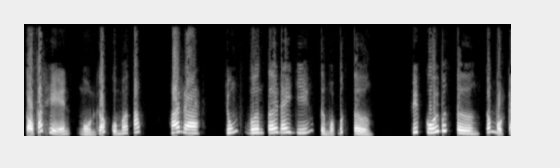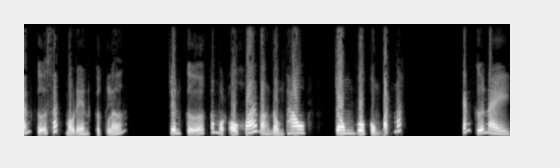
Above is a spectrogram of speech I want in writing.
Cậu phát hiện nguồn gốc của mớ tóc. Hóa ra, chúng vươn tới đáy giếng từ một bức tường. Phía cuối bức tường có một cánh cửa sắt màu đen cực lớn. Trên cửa có một ổ khóa bằng đồng thau, trông vô cùng bắt mắt. Cánh cửa này,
